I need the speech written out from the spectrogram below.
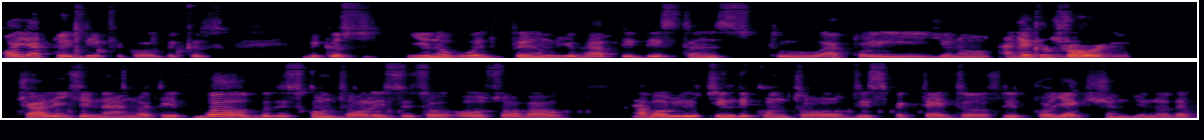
quite actually difficult because because you know with film you have the distance to actually you know And the control. challenge the narrative. Well, but this control is it's also about about losing the control of the spectators the projection, you know, that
